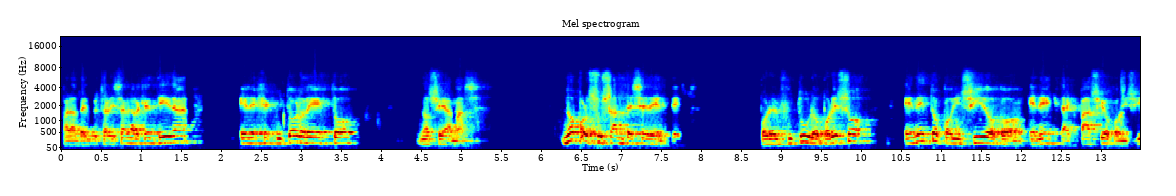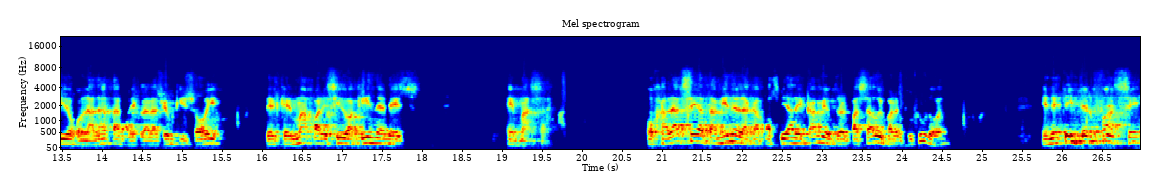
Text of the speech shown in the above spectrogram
para reindustrializar la Argentina, el ejecutor de esto no sea más. No por sus antecedentes, por el futuro. Por eso, en esto coincido con, en este espacio coincido con la nata, la declaración que hizo hoy, del que más parecido a Kirchner es, es Massa. Ojalá sea también en la capacidad de cambio entre el pasado y para el futuro. ¿eh? En esta interfase.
